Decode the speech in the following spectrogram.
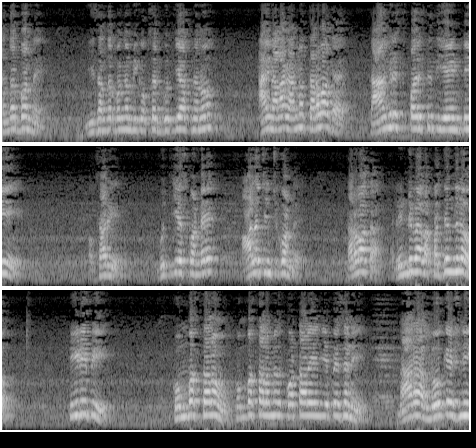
సందర్భాన్ని ఈ సందర్భంగా మీకు ఒకసారి గుర్తు చేస్తున్నాను. ఆయన అలాగ అన్న తర్వాత కాంగ్రెస్ పరిస్థితి ఏంటి? ఒకసారి గుర్తు చేసుకోండి ఆలోచించుకోండి. తర్వాత రెండు వేల పద్దెనిమిదిలో టీడీపీ కుంభస్థలం కుంభస్థలం మీద కొట్టాలి అని చెప్పేసి నారా లోకేష్ని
